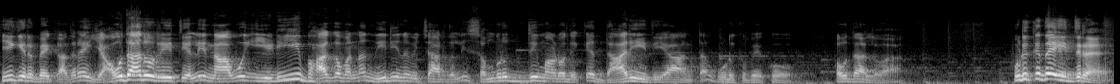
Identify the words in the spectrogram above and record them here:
ಹೀಗಿರಬೇಕಾದ್ರೆ ಯಾವುದಾದ್ರೂ ರೀತಿಯಲ್ಲಿ ನಾವು ಈ ಇಡೀ ಭಾಗವನ್ನು ನೀರಿನ ವಿಚಾರದಲ್ಲಿ ಸಮೃದ್ಧಿ ಮಾಡೋದಕ್ಕೆ ದಾರಿ ಇದೆಯಾ ಅಂತ ಹುಡುಕಬೇಕು. ಹೌದಾ ಅಲ್ವಾ? ಹುಡುಕದೇ ಇದ್ದರೆ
